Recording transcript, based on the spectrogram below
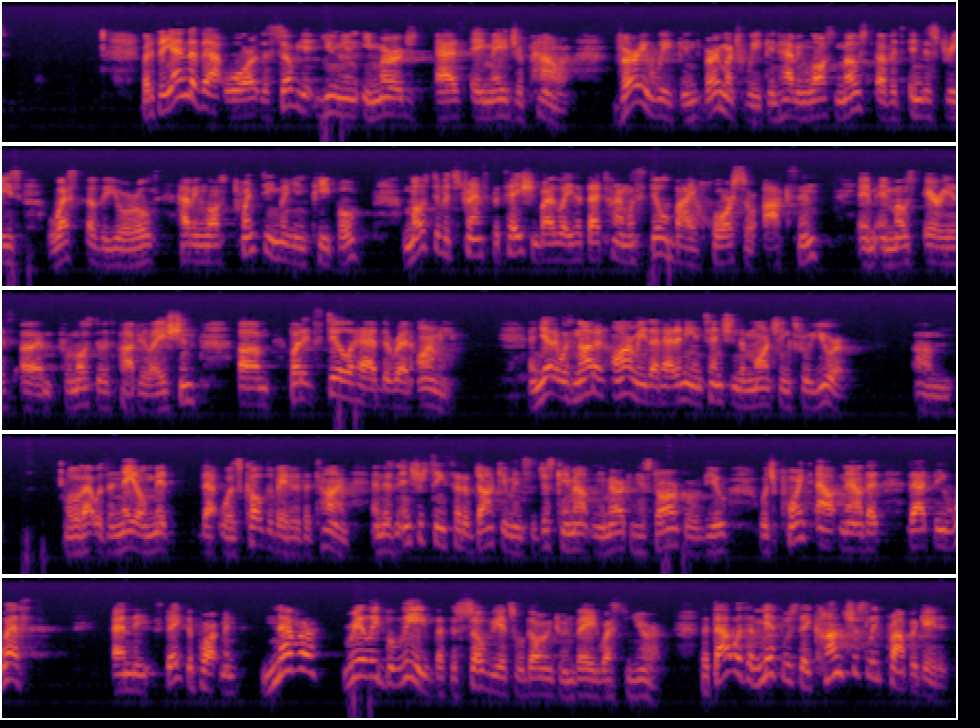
But at the end of that war, the Soviet Union emerged as a major power. Very weakened, very much weakened, having lost most of its industries west of the Urals, having lost 20 million people. Most of its transportation, by the way, at that time was still by horse or oxen in, in most areas uh, for most of its population. Um, but it still had the Red Army. And yet it was not an army that had any intention of marching through Europe. Um, although that was a NATO myth that was cultivated at the time. And there's an interesting set of documents that just came out in the American Historical Review, which point out now that, that the West and the State Department never really believed that the Soviets were going to invade Western Europe. That that was a myth which they consciously propagated.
